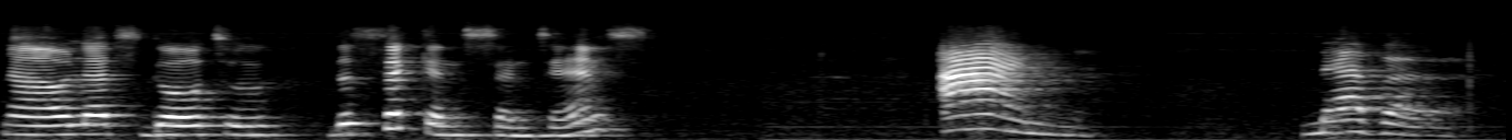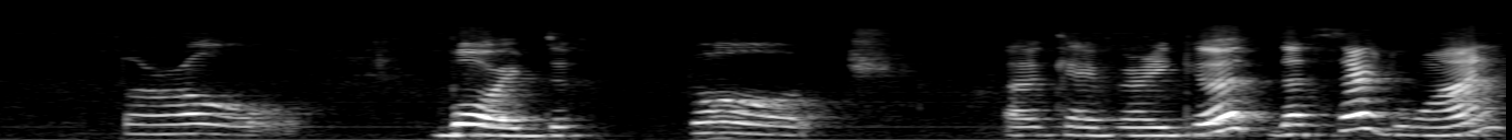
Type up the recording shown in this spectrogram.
Now let's go to the second sentence. I'm never, bored. Bored. Board. Okay, very good. The third one.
